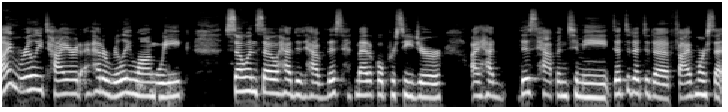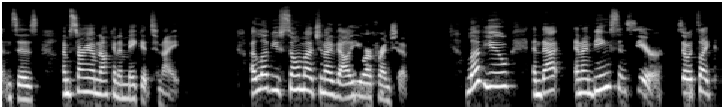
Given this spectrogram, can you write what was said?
I'm really tired. I've had a really long week. So and so had to have this medical procedure. I had this happen to me. Da, da, da, da, da. Five more sentences. I'm sorry I'm not going to make it tonight. I love you so much and I value our friendship. Love you. And that, and I'm being sincere. So it's like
